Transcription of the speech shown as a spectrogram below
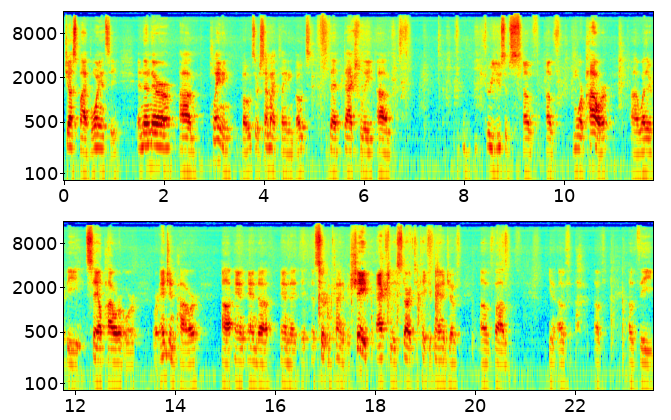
just by buoyancy. And then there are um, planing boats or semi-planing boats that actually, um, through use of, of, of more power, uh, whether it be sail power or, or engine power, uh, and, and, uh, and a, a certain kind of a shape, actually start to take advantage of, of um, you know, of, of, of the,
